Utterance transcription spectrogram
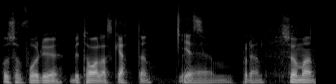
och så får du betala skatten Yes. eh, på den summan.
